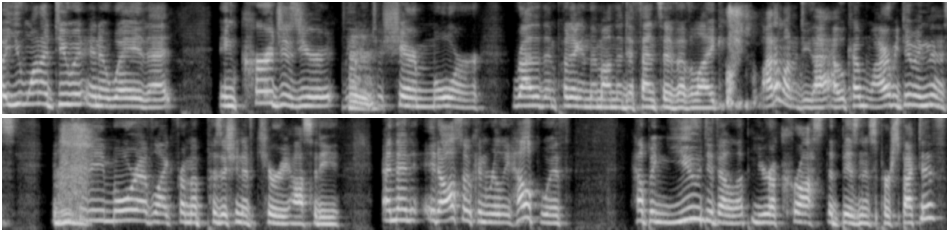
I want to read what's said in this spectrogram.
but you want to do it in a way that encourages your leader hmm. to share more rather than putting them on the defensive of like, I don't want to do that outcome. Why are we doing this? It needs to be more of like from a position of curiosity. And then it also can really help with helping you develop your across the business perspective.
